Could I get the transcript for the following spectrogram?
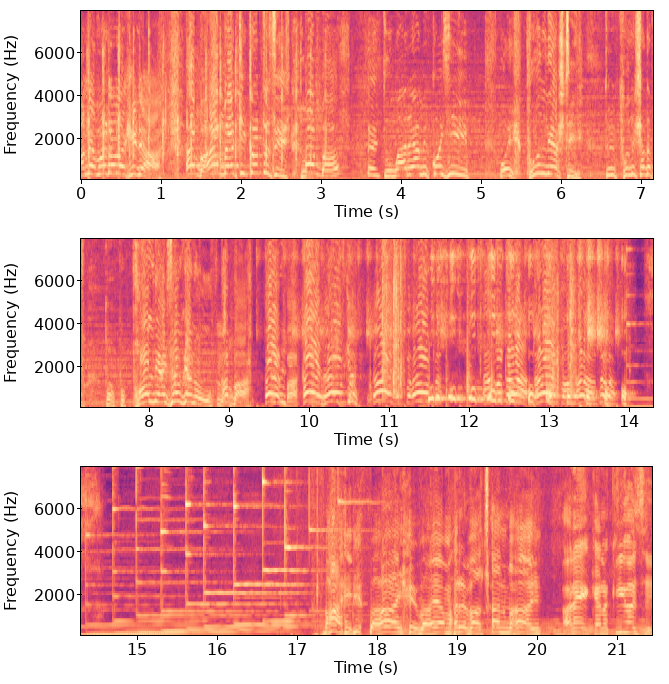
অনেক ফাটা লাখিটা আব্বা আব্বা কি করতেছিস? আব্বা তোমারে আমি কইছি ওই ফুল নিয়ে আসছি তুমি ফুলের সাথে ফল নিয়ে আইসাও কেন আব্বা। ভাই ভাই ভাই আমারে বাঁচান ভাই আরে কেন কি হয়েছে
